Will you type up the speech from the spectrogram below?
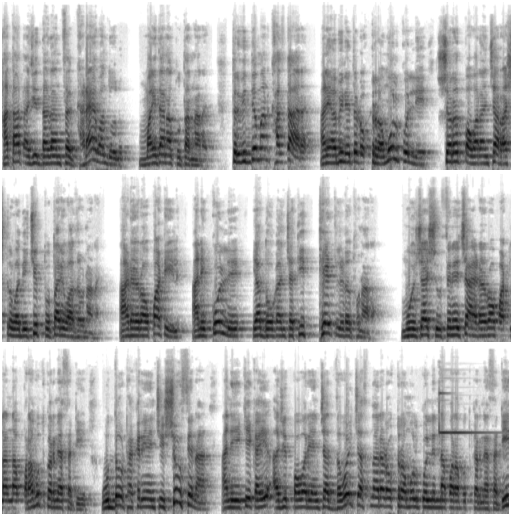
हातात अजितदादांचं घड्याळ बांधून मैदानात उतरणार आहेत. तर विद्यमान खासदार आणि अभिनेते डॉक्टर अमोल कोल्हे शरद पवारांच्या राष्ट्रवादीची तुतारी वाजवणार आहे आढळराव पाटील आणि कोल्हे या दोघांच्या ती थेट लढत होणार आहे. मूळच्या शिवसेनेच्या आढळराव पाटलांना पराभूत करण्यासाठी उद्धव ठाकरे यांची शिवसेना आणि एकेकाळी अजित पवार यांच्या जवळच्या असणाऱ्या डॉक्टर अमोल कोल्हेंना पराभूत करण्यासाठी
